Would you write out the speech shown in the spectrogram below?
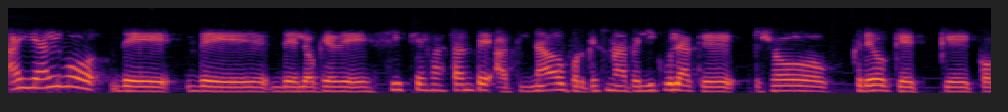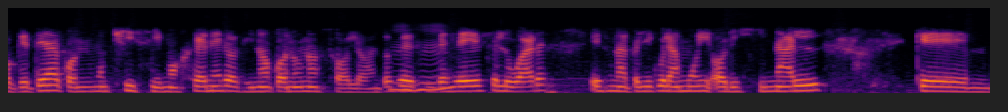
hay algo de, de, lo que decís que es bastante atinado porque es una película que yo creo que, coquetea con muchísimos géneros y no con uno solo. Entonces, desde ese lugar es una película muy original que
